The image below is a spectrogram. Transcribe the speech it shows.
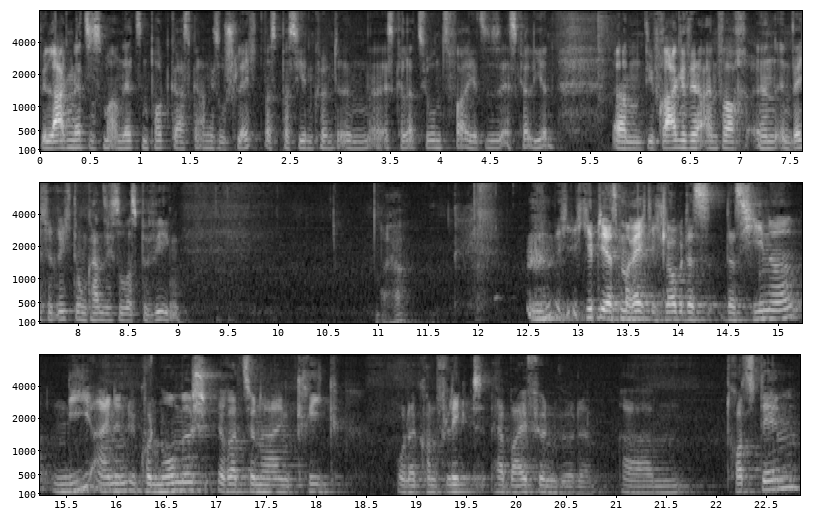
Wir lagen letztes Mal im letzten Podcast gar nicht so schlecht, was passieren könnte im äh, Eskalationsfall. Jetzt ist es eskalieren. Ähm, die Frage wäre einfach, in, in welche Richtung kann sich sowas bewegen? Naja, ich, ich gebe dir erstmal recht. Ich glaube, dass, dass China nie einen ökonomisch irrationalen Krieg oder Konflikt herbeiführen würde. Ähm, trotzdem,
